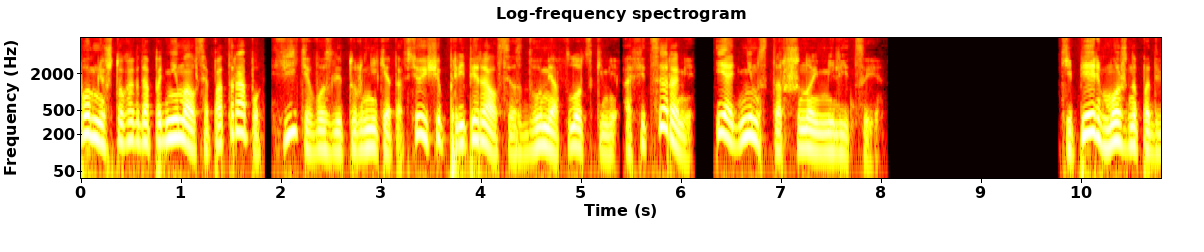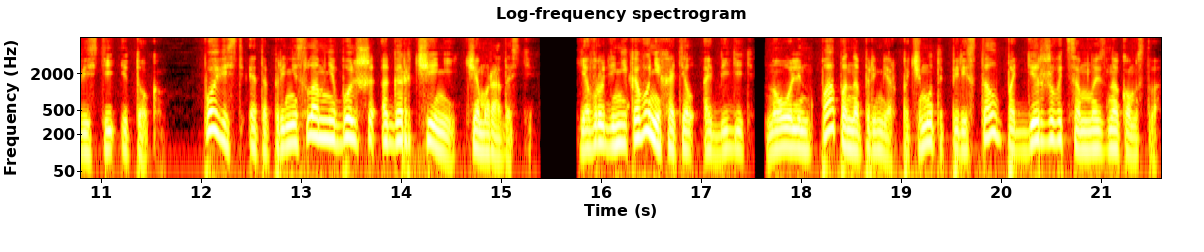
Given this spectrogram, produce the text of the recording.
Помню, что когда поднимался по трапу, Витя возле турникета все еще припирался с двумя флотскими офицерами и одним старшиной милиции. Теперь можно подвести итог. Повесть эта принесла мне больше огорчений, чем радости. Я вроде никого не хотел обидеть, но Олин папа, например, почему-то перестал поддерживать со мной знакомство.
